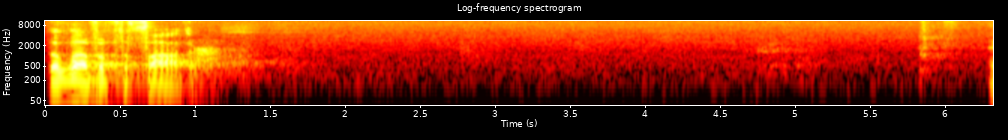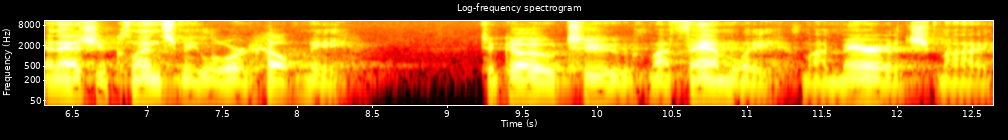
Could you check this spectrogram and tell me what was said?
the love of the Father. And as you cleanse me, Lord, help me to go to my family, my marriage, my,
